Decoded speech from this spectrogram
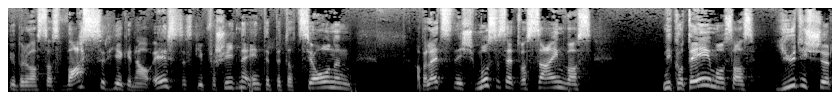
über was das Wasser hier genau ist. Es gibt verschiedene Interpretationen, aber letztlich muss es etwas sein, was Nikodemus als jüdischer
